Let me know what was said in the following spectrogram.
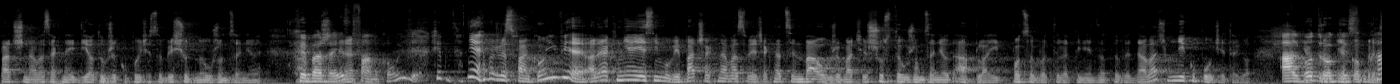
patrzy na was jak na idiotów, że kupujecie sobie siódme urządzenie. Chyba, że nie? jest fanką i wie. Nie, chyba, że jest fanką i wie, ale jak nie jest i mówię, patrz jak na was, wiecie, jak na cymbałów, że macie szóste urządzenie od Apple'a i po co wy tyle pieniędzy na to wydawać, nie kupujcie tego. Albo Jako- drogie jako prezent.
